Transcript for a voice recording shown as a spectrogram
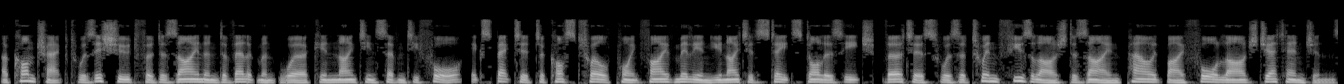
A contract was issued for design and development work in 1974, expected to cost 12.5 million United States dollars each. Virtus was a twin fuselage design powered by four large jet engines.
